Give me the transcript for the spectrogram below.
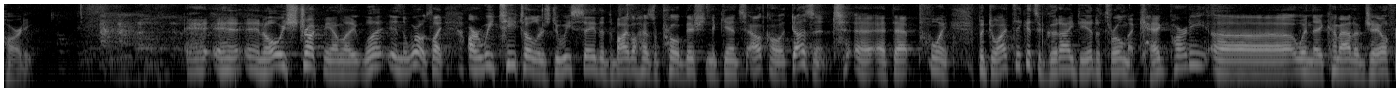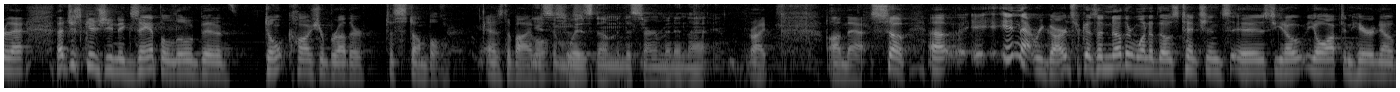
party. And, and, and it always struck me. I'm like, what in the world? It's like, are we teetotalers? Do we say that the Bible has a prohibition against alcohol? It doesn't uh, at that point. But do I think it's a good idea to throw them a keg party uh, when they come out of jail for that? That just gives you an example, a little bit of don't cause your brother to stumble, as the Bible Use some says wisdom and discernment in that. Right on that. So uh, in that regards because another one of those tensions is you know you'll often hear you know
